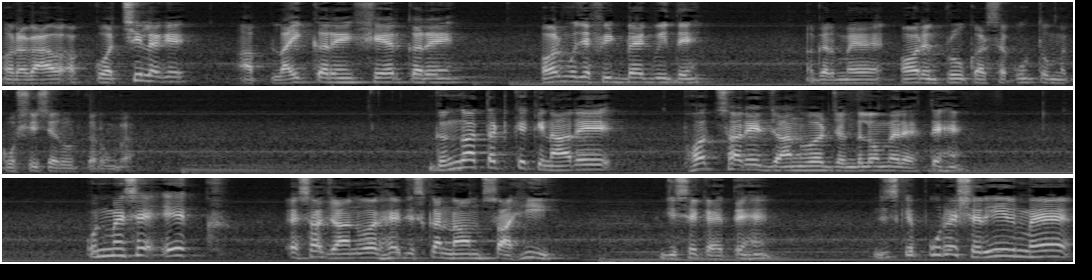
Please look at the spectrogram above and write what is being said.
और अगर आपको अच्छी लगे, आप लाइक करें शेयर करें और मुझे फीडबैक भी दें। अगर मैं और इम्प्रूव कर सकूँ तो मैं कोशिश ज़रूर करूँगा। गंगा तट के किनारे बहुत सारे जानवर जंगलों में रहते हैं। उनमें से एक ऐसा जानवर है जिसका नाम शाही जिसे कहते हैं, जिसके पूरे शरीर में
